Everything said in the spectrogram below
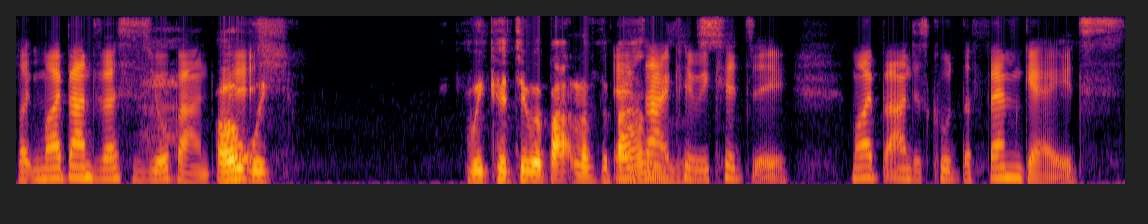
like my band versus your band. Oh, bitch. we We could do a battle of the bands. exactly we could do. My band is called the Femgades.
